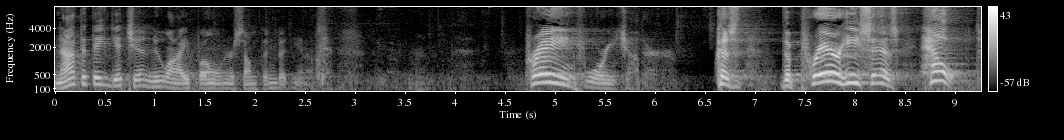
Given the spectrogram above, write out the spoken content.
Not that they get you a new iPhone or something, but you know. Praying for each other. Because the prayer, he says, helped.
